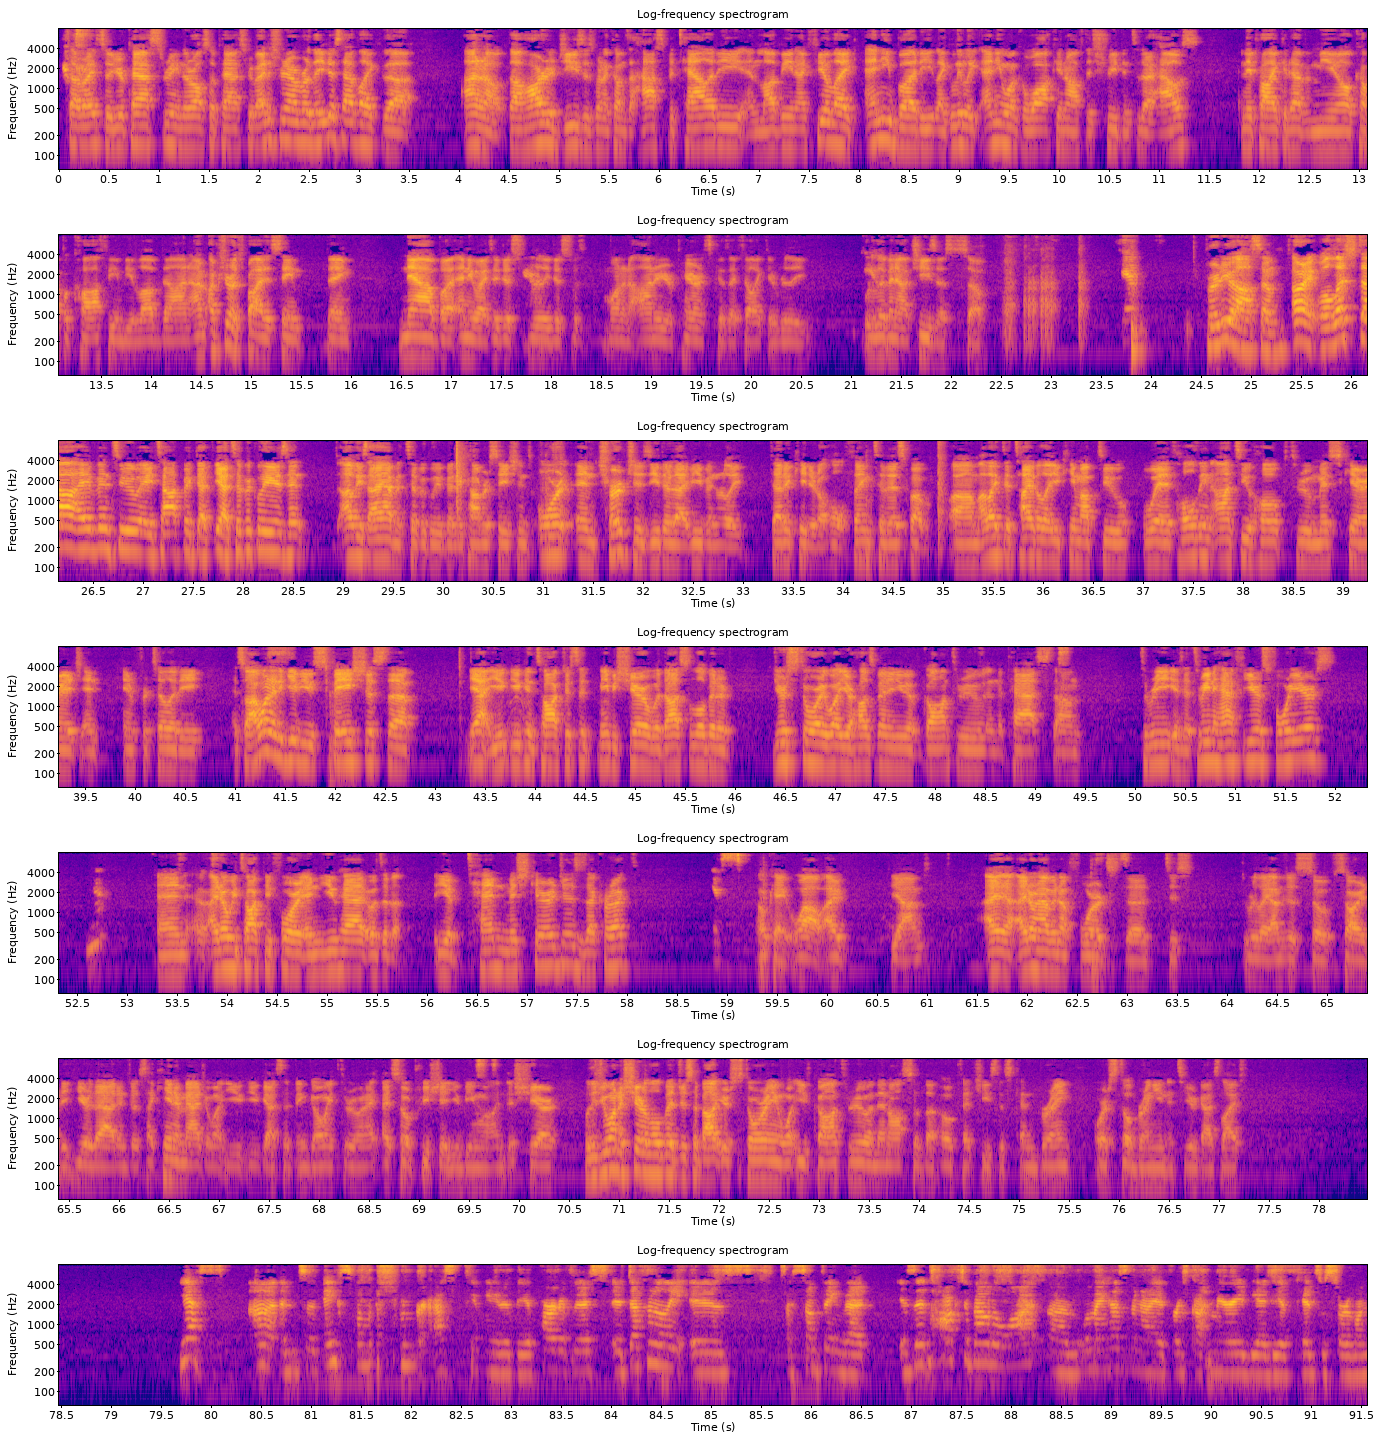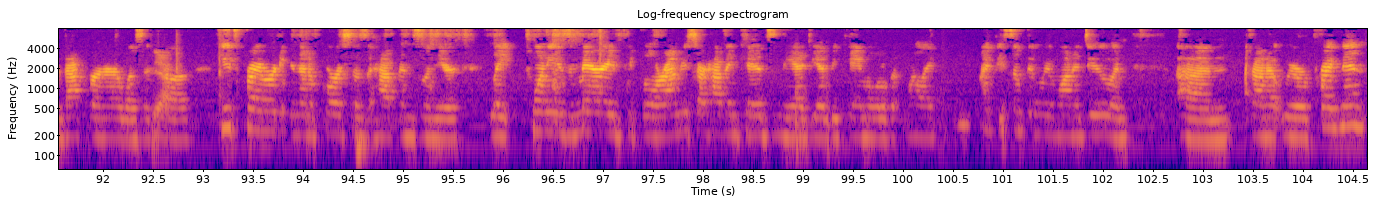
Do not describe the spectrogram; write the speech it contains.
Is that right? So you're pastoring, they're also pastoring. But I just remember they just have like the I don't know the heart of Jesus when it comes to hospitality and loving. I feel like anybody, like literally anyone, could walk in off the street into their house and they probably could have a meal, a cup of coffee, and be loved on. I'm, I'm sure it's probably the same thing now, but anyways, I just really just was wanted to honor your parents because I felt like they really were living out Jesus. So, Yep. Pretty awesome. All right, well, let's dive into a topic that yeah typically isn't. At least I haven't typically been in conversations or in churches either that have even really dedicated a whole thing to this. But um, I like the title that you came up to with holding onto hope through miscarriage and infertility. And so I wanted to give you space just to, yeah, you, you can talk just to maybe share with us a little bit of your story, what your husband and you have gone through in the past um, three, is it three and a half years, four years? And I know we talked before, and you had, was it, a, you have 10 miscarriages, is that correct? Yes. Okay, wow. I, yeah, I'm, I, I don't have enough words to just really, I'm just so sorry to hear that. And just, I can't imagine what you, you guys have been going through. And I, I so appreciate you being willing to share. Well, did you want to share a little bit just about your story and what you've gone through, and then also the hope that Jesus can bring or is still bringing into your guys' life? Yes. And so thanks so much for asking me to be a part of this. It definitely is something that isn't talked about a lot. Um, when my husband and I had first gotten married, the idea of kids was sort of on the back burner, wasn't Yeah. a huge priority. And then, of course, as it happens when you're late 20s and married, people around you start having kids, and the idea became a little bit more like, "Hmm, might be something we want to do. And um, found out we were pregnant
